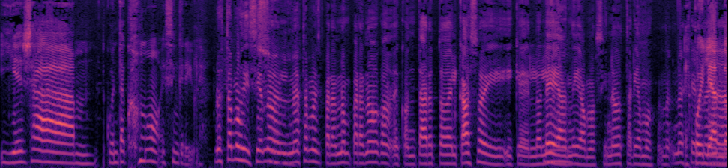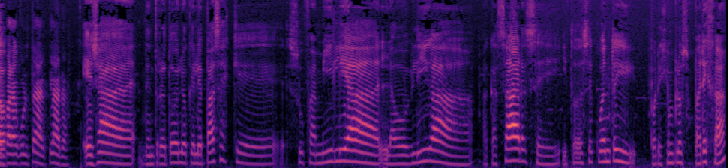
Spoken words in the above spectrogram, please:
Y ella mm, cuenta cómo es increíble. No estamos diciendo, Sí. el- no estamos para no para no con- contar todo el caso y, y que lo lean, digamos, si no estaríamos no, no es que no hay Spoileando. nada para ocultar, claro. ella, dentro de todo lo que le pasa, es que su familia la obliga a, a casarse y todo ese cuento. Y, por ejemplo, su pareja,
